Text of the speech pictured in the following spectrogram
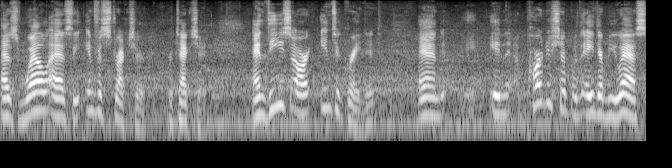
as well as the infrastructure protection. And these are integrated and in partnership with AWS,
